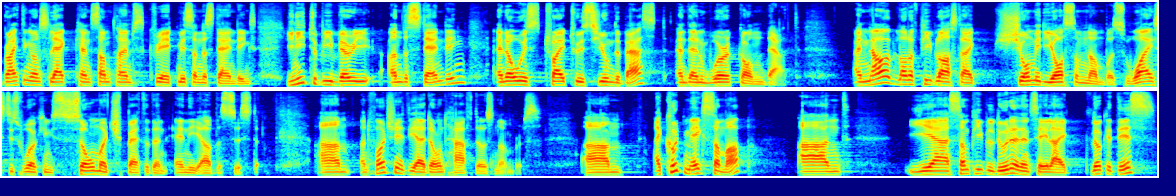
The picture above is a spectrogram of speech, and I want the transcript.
writing on Slack can sometimes create misunderstandings. You need to be very understanding and always try to assume the best and then work on that. And now a lot of people ask like, show me the awesome numbers. Why is this working so much better than any other system? Um, unfortunately, I don't have those numbers. Um, I could make some up and yeah, some people do that and say like, look at this,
